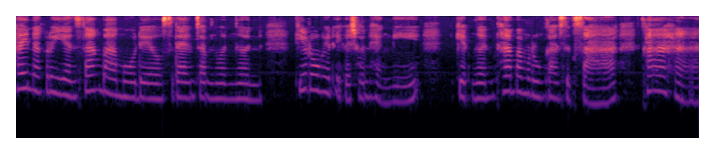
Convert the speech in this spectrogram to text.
ให้นักเรียนสร้างบาร์โมเดลแสดงจำนวนเงิน ที่โรงเรียนเอกชนแห่งนี้ เก็บเงินค่าบำรุงการศึกษา ค่าอาหาร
